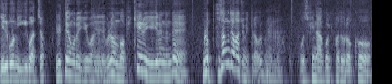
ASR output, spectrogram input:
일본 이기고 왔죠? 1대 0으로 이기고 왔는데 예. 물론 뭐 PK로 이기긴 했는데 물론 부상자가 좀 있더라고요, 보니까. 음. 오스피나 골키퍼도 그렇고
